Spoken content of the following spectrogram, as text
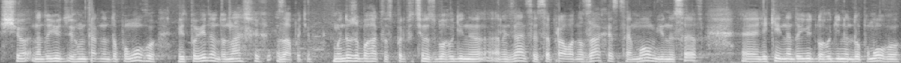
що надають гуманітарну допомогу відповідно до наших запитів. Ми дуже багато співпрацюємо з благодійною організацією. Це право на захист, це МОМ, ЮНІСЕФ, е, які надають благодійну допомогу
